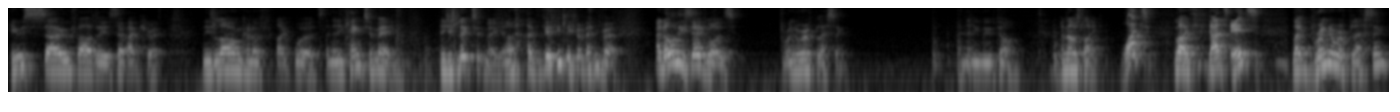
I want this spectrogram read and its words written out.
he was so fatherly so accurate. These long kind of like words. And then he came to me and he just looked at me and I vividly remember it. And all he said was, bringer of blessing. And then he moved on. And I was like, what? Like, that's it? like bringer of blessing.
